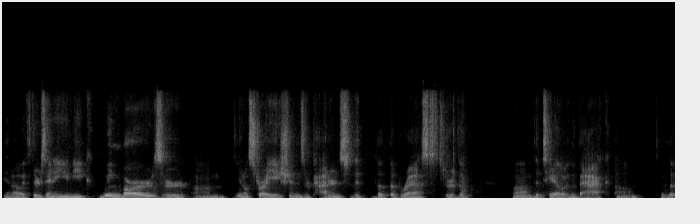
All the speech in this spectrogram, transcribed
you know, if there's any unique wing bars or, um, you know, striations or patterns to the, the, the breast or the, um, the tail or the back, um, or, the,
